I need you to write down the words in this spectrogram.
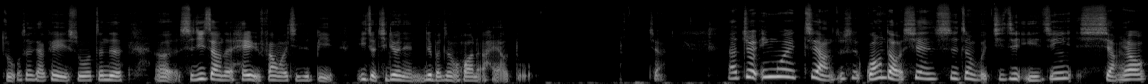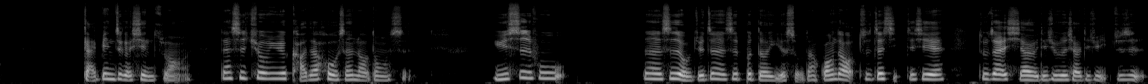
佐证才可以说真的。呃，实际上的黑雨范围其实比一九七六年日本政府画的还要多。这样，那就因为这样，就是广岛县市政府其实已经想要改变这个现状了，但是却因为卡在后生劳动省，于是乎。真的是，我觉得真的是不得已的手段。广岛就是这些这些住在小雨地区或者小地区，就是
